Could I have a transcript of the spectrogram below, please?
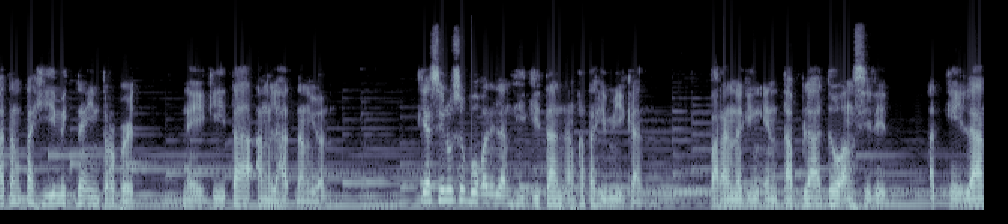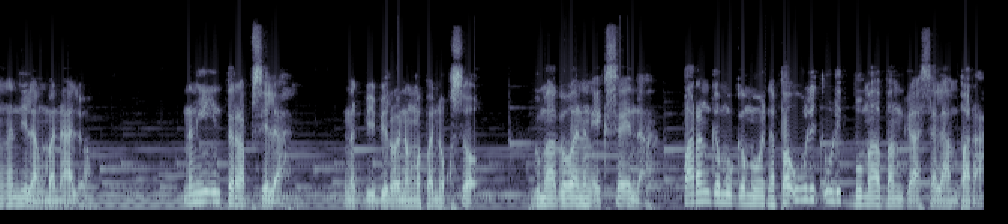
At ang tahimik na introvert, nakikita ang lahat ng yon. Kaya sinusubukan nilang higitan ang katahimikan. Parang naging entablado ang silid at kailangan nilang manalo. Nangi-interrupt sila, nagbibiro ng mapanukso, gumagawa ng eksena, parang gamu-gamo na paulit-ulit bumabangga sa lampara.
